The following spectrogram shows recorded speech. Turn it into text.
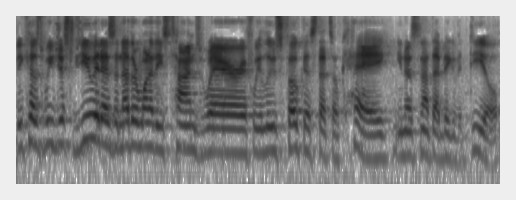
because we just view it as another one of these times where if we lose focus, that's okay. You know, it's not that big of a deal.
